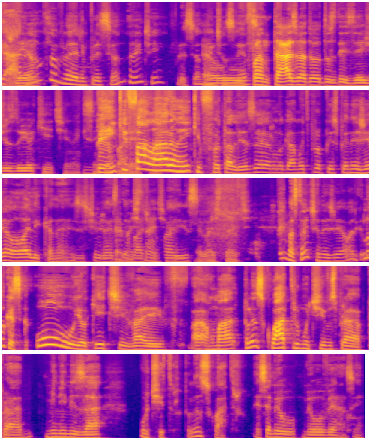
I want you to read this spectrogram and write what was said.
Caramba, velho, impressionante, hein? É Impressionante os o ventos. fantasma do- dos desejos do Yokit, né? sempre Bem que aparece. falaram, hein, que Fortaleza era um lugar muito propício para energia eólica, né? Existiu já esse É debate bastante, no país. É bastante. Tem bastante energia eólica. Lucas, o Jokic vai arrumar pelo menos quatro motivos para minimizar o título. Pelo menos quatro. Esse é meu, meu over, assim.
